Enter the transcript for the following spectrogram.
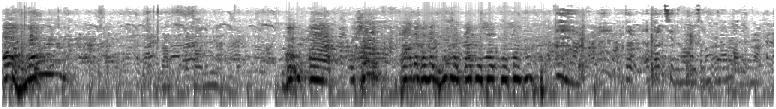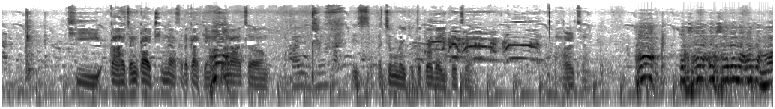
어, 어, thì cả chân cái thiên là sẽ cả tiếng cho ngã chồng is trong này cái có vậy cái chứ hal chứ À, tôi sẽ là ông sẽ là làm cái họ,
